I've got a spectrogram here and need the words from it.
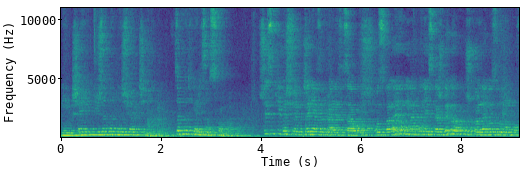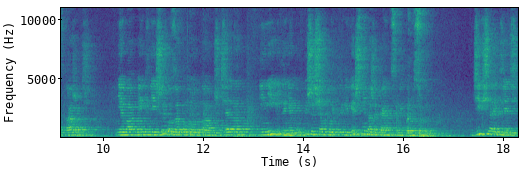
większej niż dotąd doświadczenie, co potwierdzą słowa. Wszystkie doświadczenia zebrane w całość pozwalają mi na koniec każdego roku szkolnego z dumą powtarzać. Nie ma piękniejszego zawodu od nauczyciela i nigdy nie podpisze się pod tymi wiecznie narzekającymi dorosłymi. Dzisiaj dzieci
